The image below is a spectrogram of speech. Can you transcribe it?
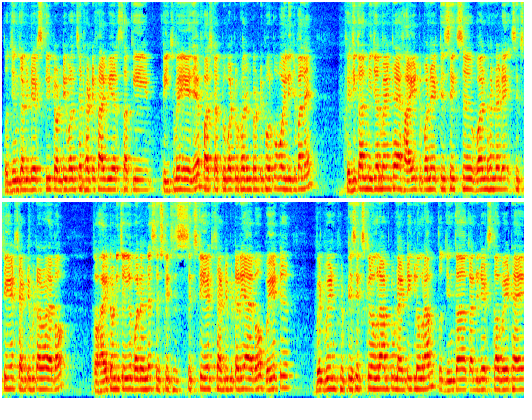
तो जिन कैंडिडेट्स की ट्वेंटी वन से थर्टी फाइव ईयर्स तक की बीच में एज है फ़र्स्ट अक्टूबर 2024 को वो एलिजिबल है। फ़िज़िकल मेज़रमेंट है हाइट 186 168 सेंटीमीटर और अबव तो हाइट होनी चाहिए 168 सेंटीमीटर या above weight between 56 kilogram to 90 kilogram तो जिनका कैंडिडेट्स का वेट है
